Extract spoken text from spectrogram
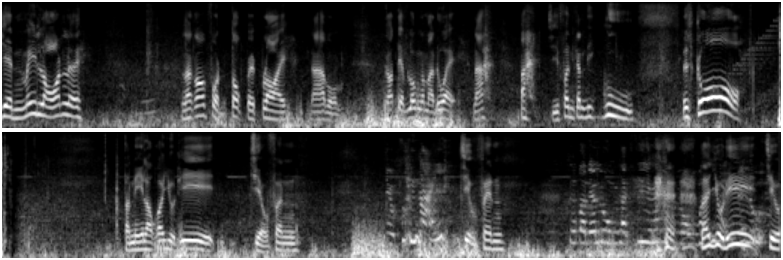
เย็นไม่ร้อนเลย แล้วก็ฝนตกไปปล่อยๆนะครับผม ก็เตรียมร่มกันมาด้วยนะ ไปจีเฟินกันดีกู let's go ตอนนี้เราก็อยู่ที่เจียวเฟินจิ๋วคนไหน จิ๋วเฟิน คือตอนนี้ลุงแท็กซี่ให้ลงมาแล้วอยู่ที่ไม่รู้จิ๋ว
